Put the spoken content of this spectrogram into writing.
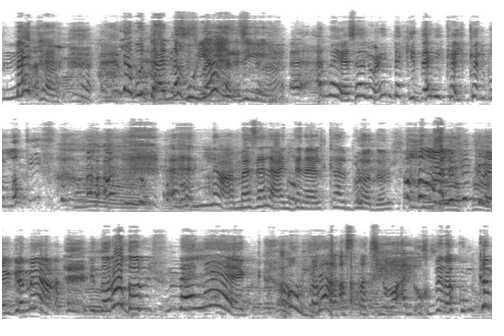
متى؟ لابد أنه يهدي. أما يزال عندك ذلك الكلب اللطيف؟ نعم ما زال عندنا الكلب رودولف. على فكرة يا جماعة إن رودولف ملاك. أو لا أستطيع أن أخبركم كم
